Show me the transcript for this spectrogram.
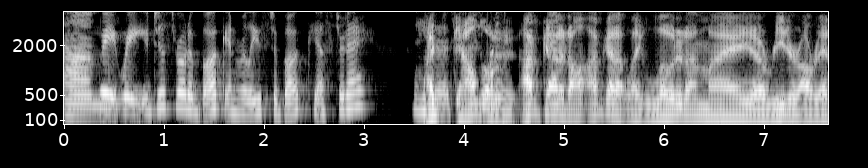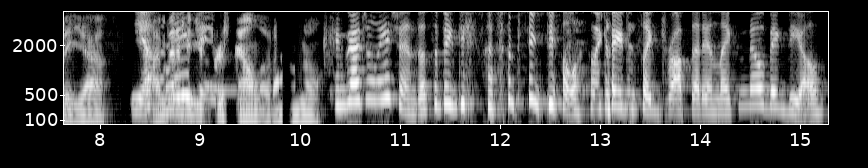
um, wait, wait, you just wrote a book and released a book yesterday? I have downloaded it. I've got it all. I've got it like loaded on my uh, reader already. Yeah. Yeah, I might have been your first download. I don't know. Congratulations. That's a big deal. That's a big deal. Like I just like drop that in, like no big deal.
